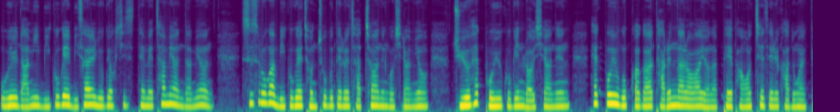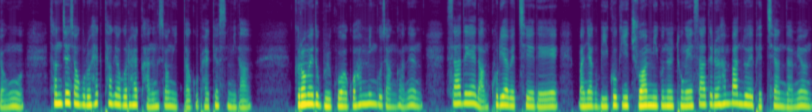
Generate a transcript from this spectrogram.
5일 남이 미국의 미사일 요격 시스템에 참여한다면 스스로가 미국의 전초부대를 자처하는 것이라며 주요 핵 보유국인 러시아는 핵 보유 국가가 다른 나라와 연합해 방어 체제를 가동할 경우 선제적으로 핵 타격을 할 가능성이 있다고 밝혔습니다. 그럼에도 불구하고 한민구 장관은 사드의 남코리아 배치에 대해 만약 미국이 주한미군을 통해 사드를 한반도에 배치한다면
